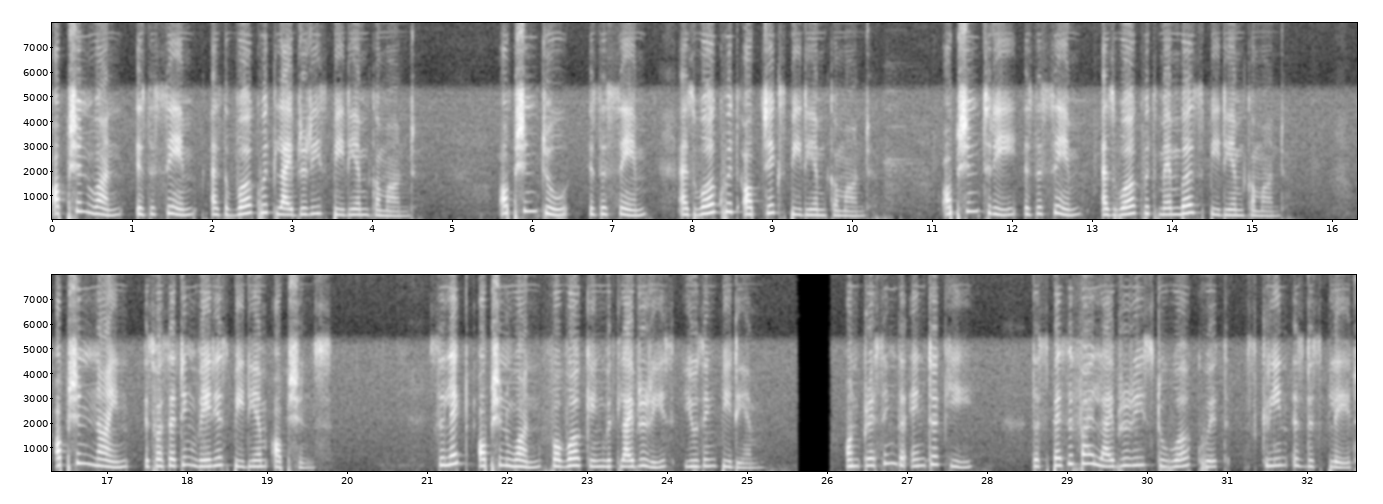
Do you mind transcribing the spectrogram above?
Option 1 is the same as the Work with Libraries PDM command. Option 2 is the same as Work with Objects PDM command. Option 3 is the same as Work with Members PDM command. Option 9 is for setting various PDM options. Select option 1 for working with libraries using PDM. On pressing the enter key, the specify libraries to work with screen is displayed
